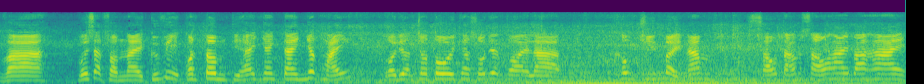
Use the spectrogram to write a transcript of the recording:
Và với sản phẩm này quý vị quan tâm thì hãy nhanh tay nhấc máy gọi điện cho tôi theo số điện thoại là 0975 686 232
